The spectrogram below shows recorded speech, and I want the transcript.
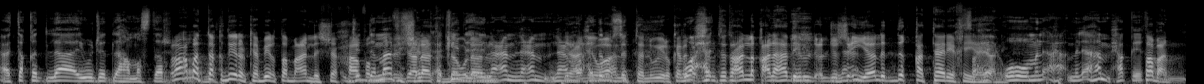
أعتقد لا يوجد لها مصدر. رغم التقدير الكبير طبعا للشيخ حافظ ما في رجالات الدولة نعم نعم نعم. يعني واهل التنوير وكذا بس تتعلق على هذه الجزئية نعم. للدقة التاريخية صحيح. يعني. وهو من من أهم حقيقة. طبعا.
